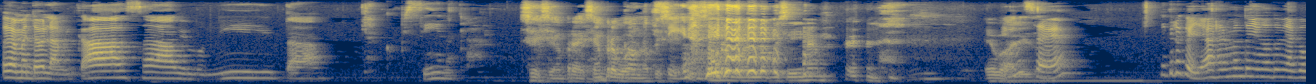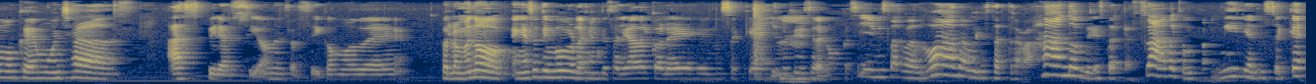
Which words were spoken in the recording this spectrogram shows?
Obviamente, ¿verdad? Mi casa, bien bonita, con piscina, claro. Sí, siempre, siempre bueno Con una piscina. Siempre bueno una piscina. es No sé. Yo creo que ya realmente yo no tenía como que muchas aspiraciones así como de por lo menos en ese tiempo verdad en el que salía del colegio y no sé qué yo lo que Mm. decía era como que sí yo voy a estar graduada voy a estar trabajando voy a estar casada con familia no sé qué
